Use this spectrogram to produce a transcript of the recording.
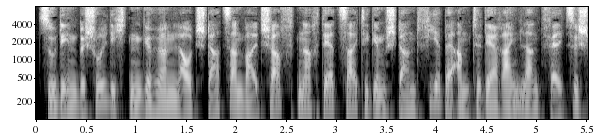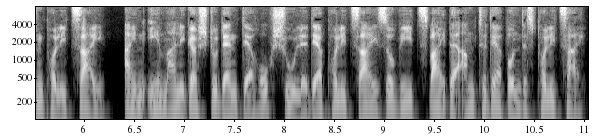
Zu den Beschuldigten gehören laut Staatsanwaltschaft nach derzeitigem Stand vier Beamte der rheinland-pfälzischen Polizei, ein ehemaliger Student der Hochschule der Polizei sowie zwei Beamte der Bundespolizei.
